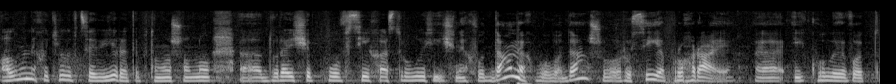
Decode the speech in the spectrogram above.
Але ми не хотіли в це вірити, тому що ну е, до речі, по всіх астрологічних от даних було да, що Росія програє. Е, І коли от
